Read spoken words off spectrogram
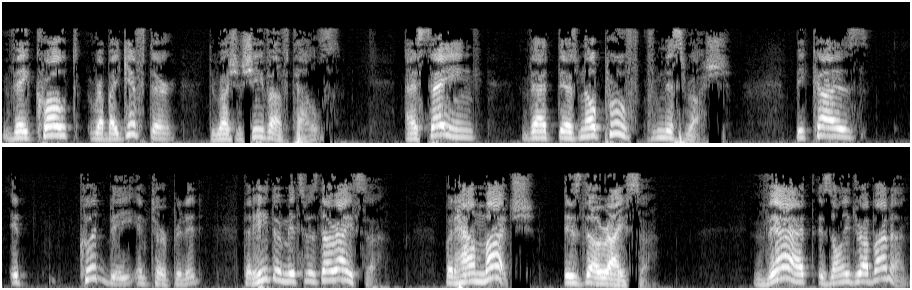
they quote Rabbi Gifter, the Rosh Hashiva of Telz, as saying that there's no proof from this Rosh, because it could be interpreted that Hidur mitzvah is daraisa, but how much is the daraisa? That is only drabanan.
